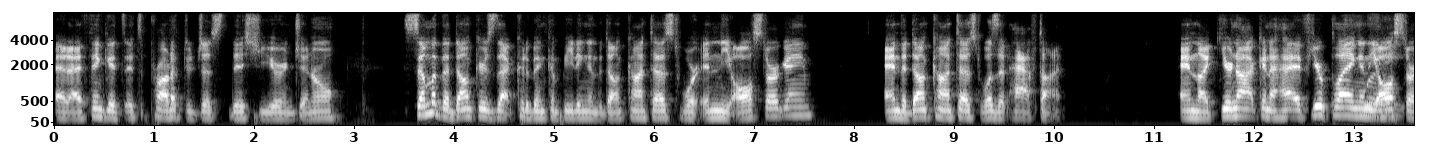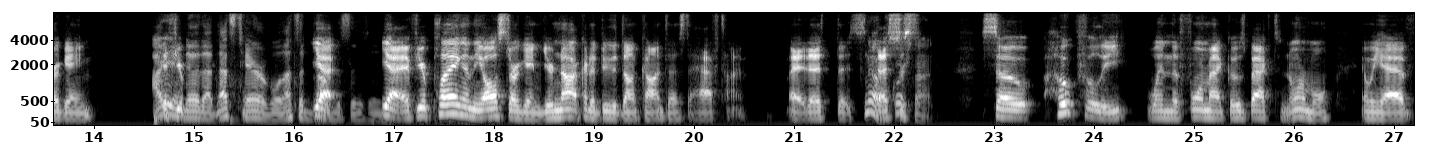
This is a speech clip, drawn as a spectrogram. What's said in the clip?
and I think it's it's a product of just this year in general. Some of the dunkers that could have been competing in the dunk contest were in the All Star game, and the dunk contest was at halftime. And like you're not gonna have if you're playing in the All Star game, I if didn't know that. That's terrible. That's a dumb Yeah, decision. yeah, if you're playing in the All Star game, you're not going to do the dunk contest at halftime. Hey, that, that's No, that's of course just not. so. Hopefully, when the format goes back to normal and we have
